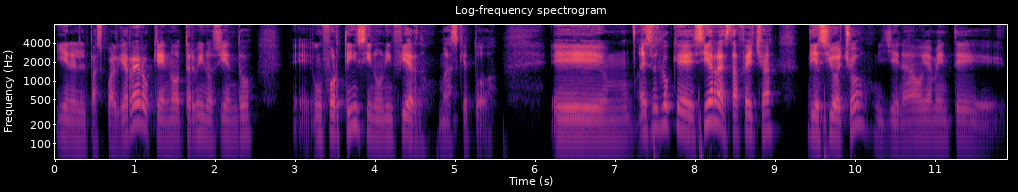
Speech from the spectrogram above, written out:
y en el Pascual Guerrero, que no terminó siendo eh, un fortín, sino un infierno, más que todo. Eh, eso es lo que cierra esta fecha 18 y llena obviamente,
